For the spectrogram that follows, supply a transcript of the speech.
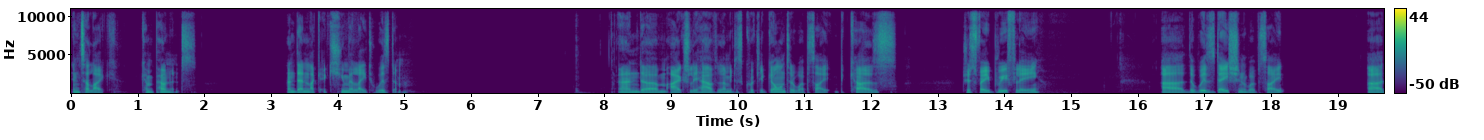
into like components and then like accumulate wisdom. And um, I actually have, let me just quickly go onto the website because, just very briefly, uh, the Wisdation website uh,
